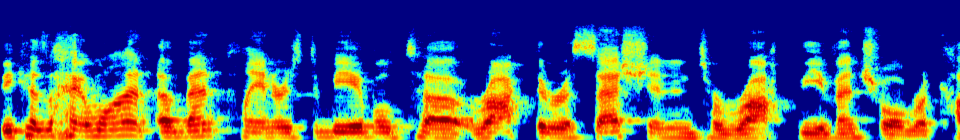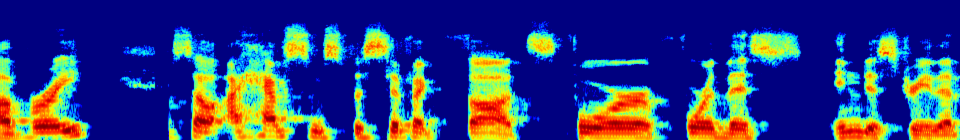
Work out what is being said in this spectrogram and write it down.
because I want event planners to be able to rock the recession and to rock the eventual recovery. So I have some specific thoughts for for this industry that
